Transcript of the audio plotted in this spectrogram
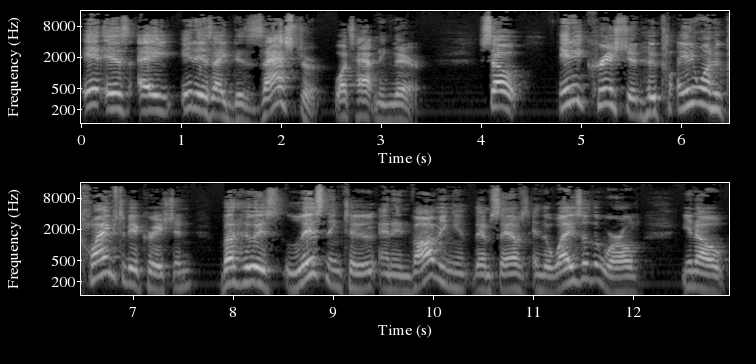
it is a, it is a disaster what's happening there. So any Christian who, anyone who claims to be a Christian, but who is listening to and involving themselves in the ways of the world, you know,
